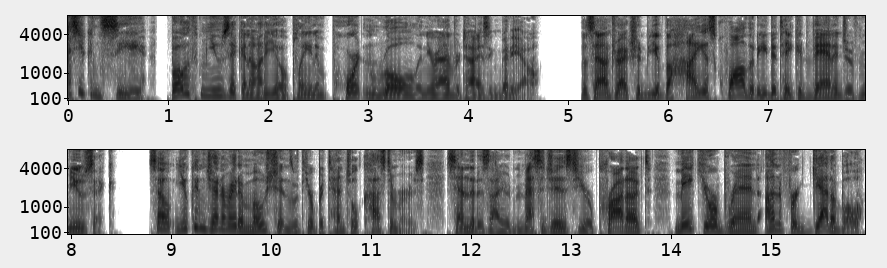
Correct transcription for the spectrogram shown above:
As you can see, both music and audio play an important role in your advertising video. The soundtrack should be of the highest quality to take advantage of music. So you can generate emotions with your potential customers, send the desired messages to your product, make your brand unforgettable,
